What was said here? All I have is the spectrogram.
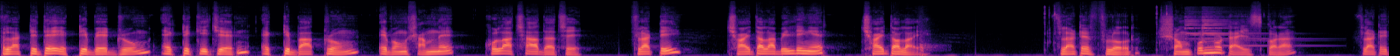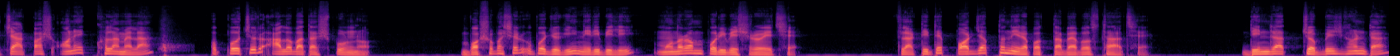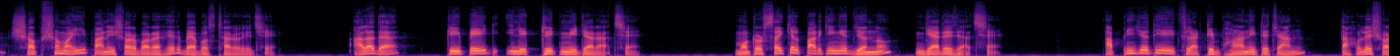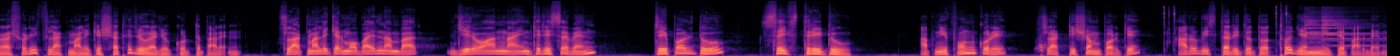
ফ্ল্যাটটিতে একটি বেডরুম, একটি কিচেন, একটি বাথরুম এবং সামনে খোলা ছাদ আছে। ফ্ল্যাটটি ছয়তলা বিল্ডিংয়ের ছয়তলায়। ফ্ল্যাটের ফ্লোর সম্পূর্ণ টাইলস করা। ফ্ল্যাটের চারপাশ অনেক খোলামেলা ও প্রচুর আলো বাতাসপূর্ণ বসবাসের উপযোগী, নিরিবিলি, মনোরম পরিবেশ রয়েছে। ফ্ল্যাটটিতে পর্যাপ্ত নিরাপত্তা ব্যবস্থা আছে। দিনরাত চব্বিশ ঘণ্টা সবসময়ই পানি সরবরাহের ব্যবস্থা রয়েছে। আলাদা প্রিপেইড ইলেকট্রিক মিটার আছে। মোটরসাইকেল পার্কিংয়ের জন্য গ্যারেজ আছে। আপনি যদি এই ফ্ল্যাটটি ভাড়া নিতে চান, তাহলে সরাসরি ফ্ল্যাট মালিকের সাথে যোগাযোগ করতে পারেন। ফ্ল্যাট মালিকের mobile number zero one nine three seven triple two six three two. আপনি ফোন করে ফ্ল্যাটটি সম্পর্কে আরও বিস্তারিত তথ্য জেনে নিতে পারবেন।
